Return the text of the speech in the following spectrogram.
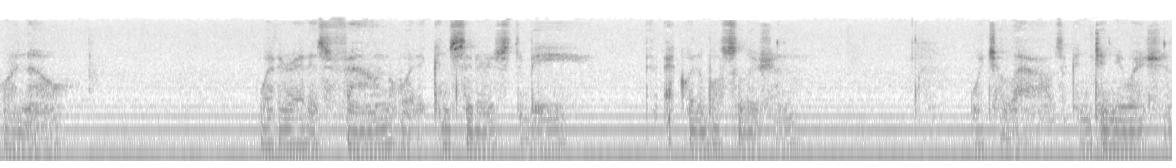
for a no, whether it has found what it considers to be an equitable solution which allows a continuation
